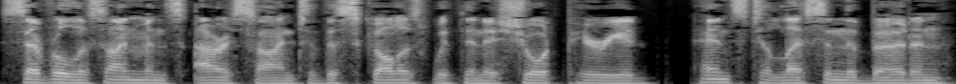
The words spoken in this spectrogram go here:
Several assignments are assigned to the scholars within a short period, hence to lessen the burden,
